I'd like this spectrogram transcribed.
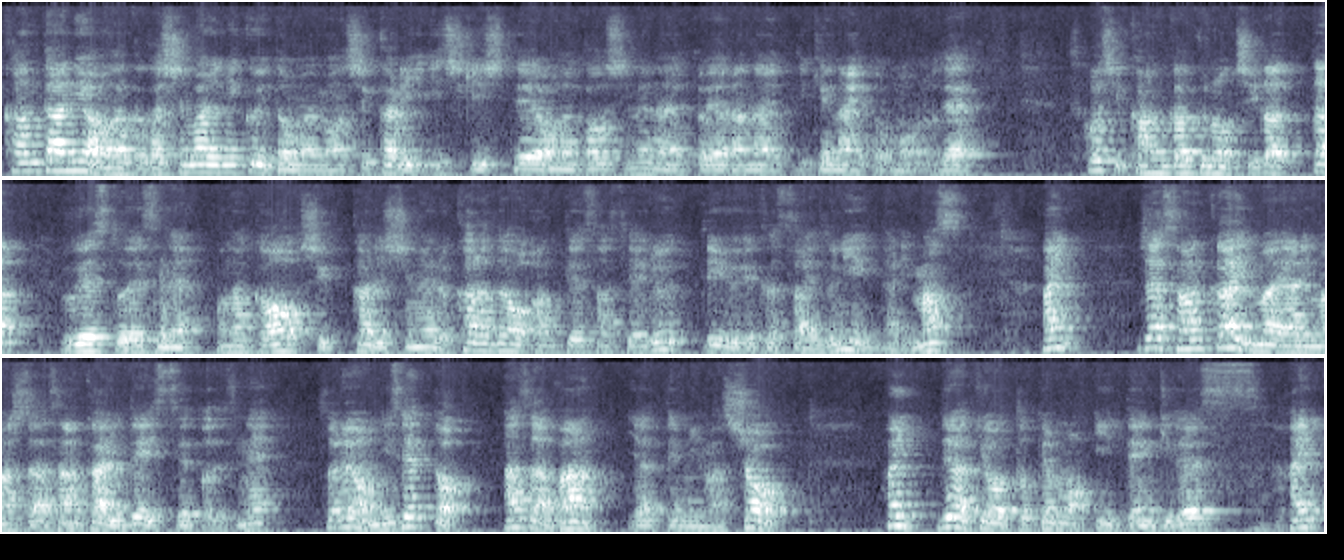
簡単にはお腹が締まりにくいと思います。しっかり意識してお腹を締めないとやらないといけないと思うので。少し感覚の違ったウエストですね。お腹をしっかり締める体を安定させるっていうエクササイズになります。はい。じゃあ3回今やりました。3回で1セットですね。それを2セット朝晩やってみましょう。はい。では今日とてもいい天気です。はい。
